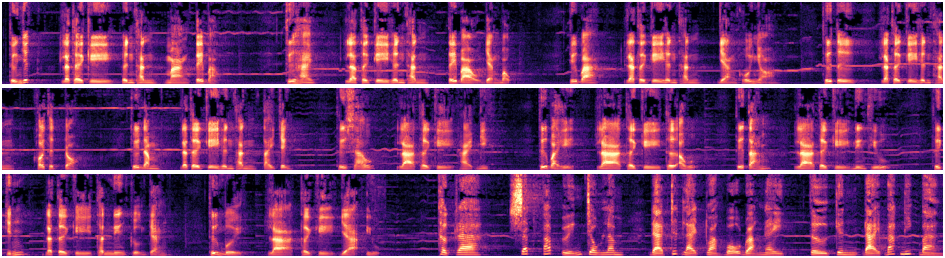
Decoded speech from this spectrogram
Thứ nhất là thời kỳ hình thành màng tế bào. Thứ hai là thời kỳ hình thành tế bào dạng bọc. Thứ ba là thời kỳ hình thành dạng khối nhỏ. Thứ tư là thời kỳ hình thành khối thịt tròn. Thứ năm là thời kỳ hình thành tay chân. Thứ sáu là thời kỳ hài nhi. Thứ bảy là thời kỳ thơ ấu. Thứ tám là thời kỳ niên thiếu. Thứ chín là thời kỳ thanh niên cường tráng. Thứ mười là thời kỳ già yếu. Thật ra, sách Pháp Uyển Châu Lâm đã trích lại toàn bộ đoạn này từ Kinh Đại Bát Niết Bàn.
